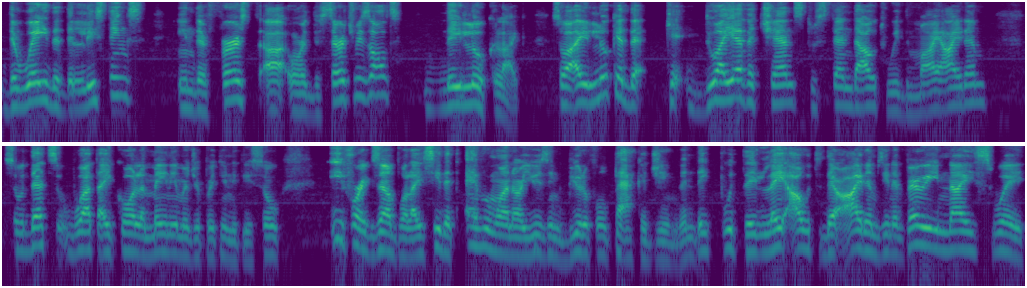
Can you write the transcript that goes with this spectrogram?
the way that the listings in the first uh, or the search results they look like. So I look at the do I have a chance to stand out with my item? So that's what I call a main image opportunity. So if for example i see that everyone are using beautiful packaging and they put they lay out their items in a very nice way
